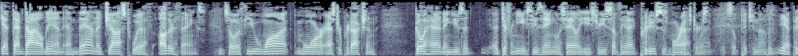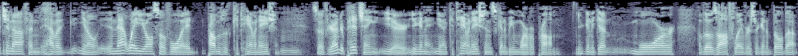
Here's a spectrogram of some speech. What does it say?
Get that dialed in and then adjust with other things. Hmm. So if you want more ester production. Go ahead and use a, a different yeast. Use the English ale yeast, or use something that produces more esters Right. But still pitch enough. yeah, pitch enough and have a you know in that way you also avoid problems with contamination. Mm-hmm. So if you're under pitching, you're you're gonna you know contamination is going to be more of a problem. You're going to get more of those off flavors are going to build up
